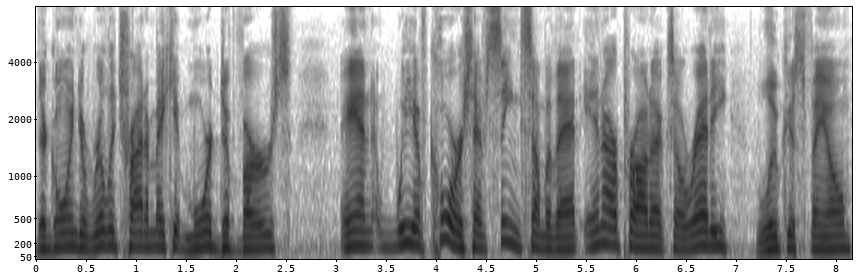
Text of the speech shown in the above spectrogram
They're going to really try to make it more diverse. And we, of course, have seen some of that in our products already. Lucasfilm,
